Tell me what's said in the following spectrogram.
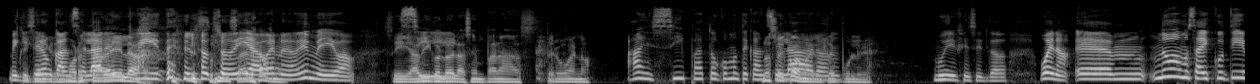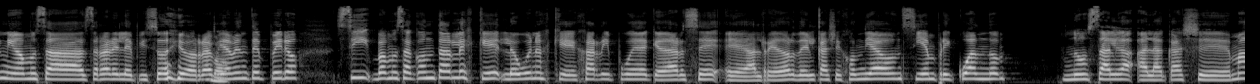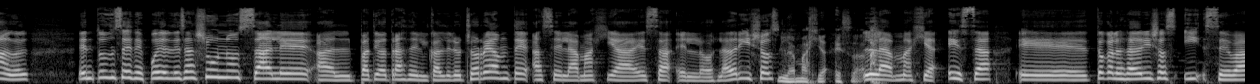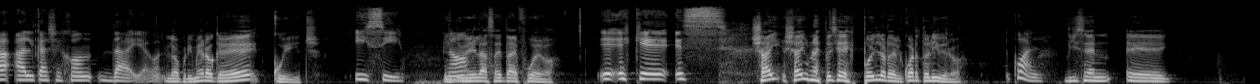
Me Sí, quisieron cancelar en Twitter el otro día. Bueno, ahí me iba. Sí, a mí con lo de las empanadas, pero bueno. Ay, sí, Pato, ¿cómo te No se come el cancelaron? repulgue. Muy difícil todo. Bueno, em, no vamos a discutir ni vamos a cerrar el episodio rápidamente, pero sí vamos a contarles que lo bueno es que Harry puede quedarse eh, alrededor del callejón Diagon siempre y cuando no salga a la calle Muggle. Entonces, después del desayuno, sale al patio atrás del caldero chorreante, hace la magia esa en los ladrillos La magia esa. la magia esa, eh, toca los ladrillos y se va al callejón Diagon. Lo primero que ve, Quidditch. Y sí, Y ¿no? ve la saeta de fuego. Eh, Es que es... Ya hay, ya hay una especie de spoiler del cuarto libro. ¿Cuál? Dicen, eh,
